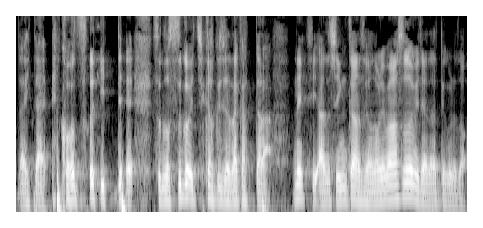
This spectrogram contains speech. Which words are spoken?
大体。交通費って、そのすごい近くじゃなかったら、ね、あの新幹線を乗りますみたいになってくると。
